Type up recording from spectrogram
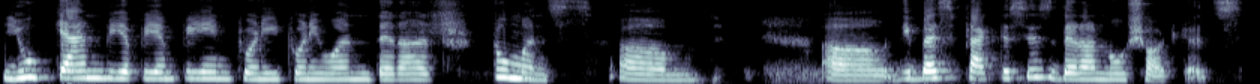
You can be a PMP in 2021. There are two months. Um, uh, the best practices, there are no shortcuts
